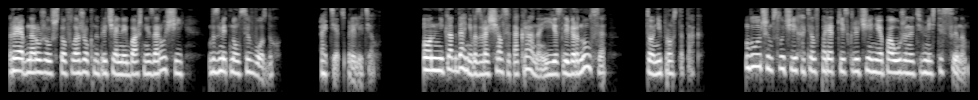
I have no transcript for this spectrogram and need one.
Рэй обнаружил, что флажок на причальной башне за рощей взметнулся в воздух. Отец прилетел. Он никогда не возвращался так рано, и если вернулся, то не просто так. В лучшем случае хотел в порядке исключения поужинать вместе с сыном.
